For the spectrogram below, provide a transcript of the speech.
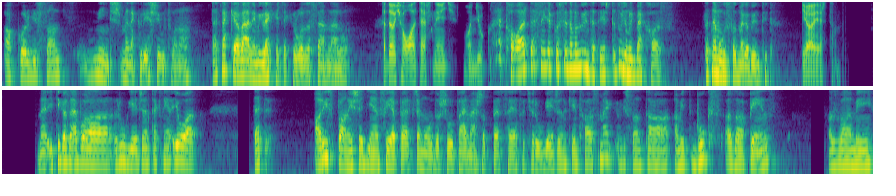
akkor viszont nincs menekülési útvonal. Tehát meg kell várni, míg leketyek róla a számláló. Hát de hogyha Alt F4, mondjuk. Hát ha alt F4, akkor szerintem a büntetés, tehát ugyanúgy meghalsz. Tehát nem úszod meg a büntit. Ja, értem. Mert itt igazából a Rogue Agenteknél, jó, a, tehát a respawn is egy ilyen fél percre módosul pár másodperc helyett, hogyha Rogue Agentként halsz meg, viszont a, amit books, az a pénz, az valami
